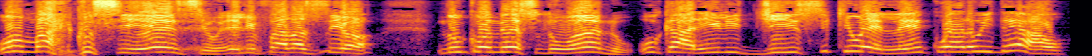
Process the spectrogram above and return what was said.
O Marco Ciêncio, ele fala assim, ó. No começo do ano, o Carilli disse que o elenco era o ideal.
